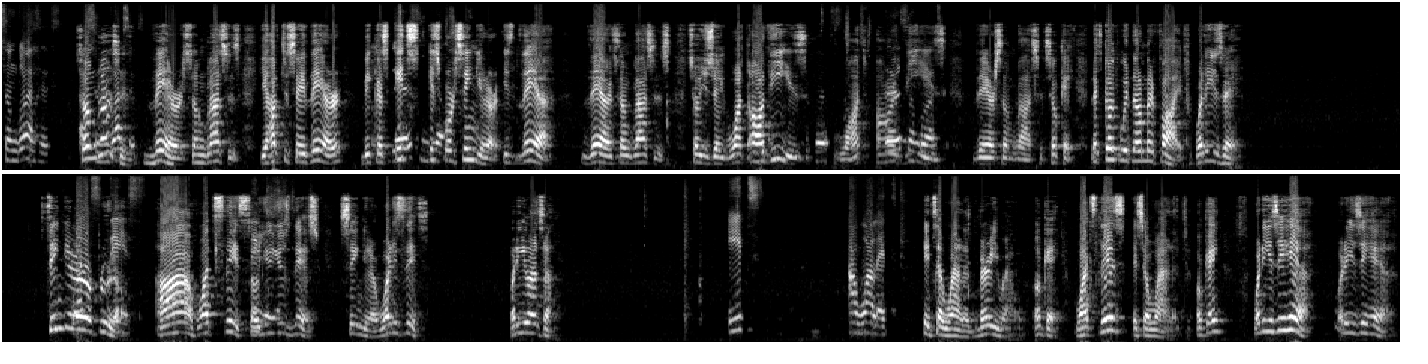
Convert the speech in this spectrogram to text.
Sunglasses. Sunglasses. There, sunglasses. You have to say there because There it's is for singular. It's there. There, sunglasses. So you say, what are these? What are There these? sunglasses. There, sunglasses. Okay, let's go with number five. What do you say? Singular or plural? this? Ah, what's this? So you use this. Singular. What is this? What do you answer? It's a wallet. It's a wallet. Very well. Okay. What's this? It's a wallet. Okay. What do you see here? What do you see here?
